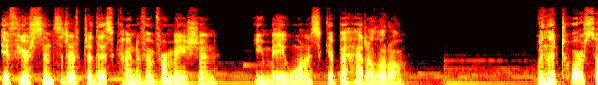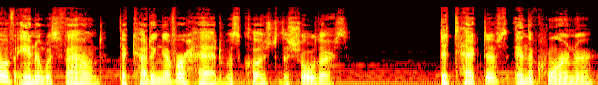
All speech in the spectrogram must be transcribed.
If you're sensitive to this kind of information, you may want to skip ahead a little. When the torso of Anna was found, the cutting of her head was close to the shoulders. Detectives and the coroner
